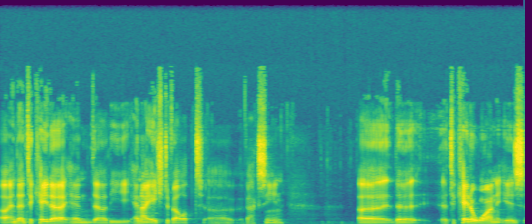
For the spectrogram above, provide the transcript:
Uh, and then Takeda and the NIH developed vaccine. the Takeda one is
